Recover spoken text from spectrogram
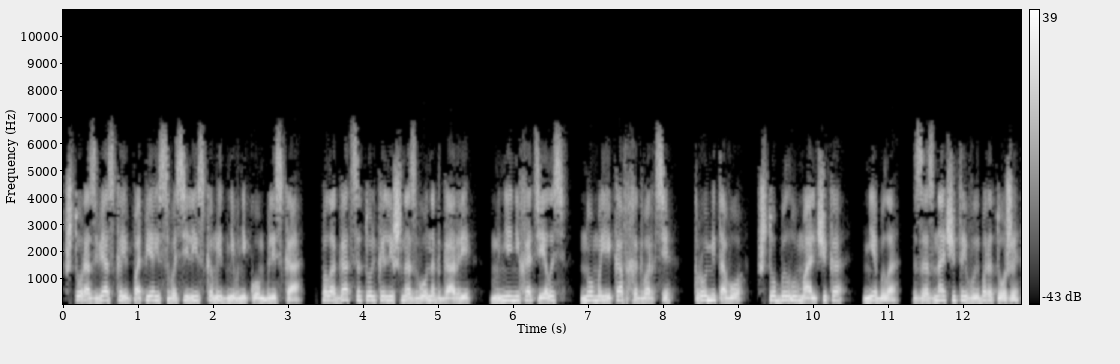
что развязка эпопеи с Василиском и дневником близка. Полагаться только лишь на звонок Гарри, мне не хотелось, но маяка в Хогвартсе, кроме того, что был у мальчика, не было. За значит выбора тоже,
